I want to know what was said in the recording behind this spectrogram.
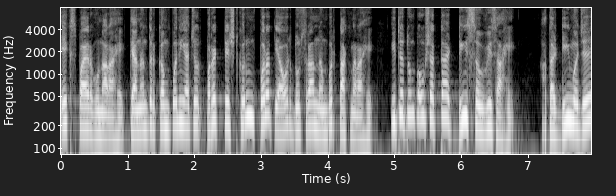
एक्सपायर होणार आहे. त्यानंतर कंपनी याच्यावर परत टेस्ट करून परत यावर दुसरा नंबर टाकणार आहे. इथे तुम्ही पाहू शकता डी सव्वीस आहे. आता डी म्हणजे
